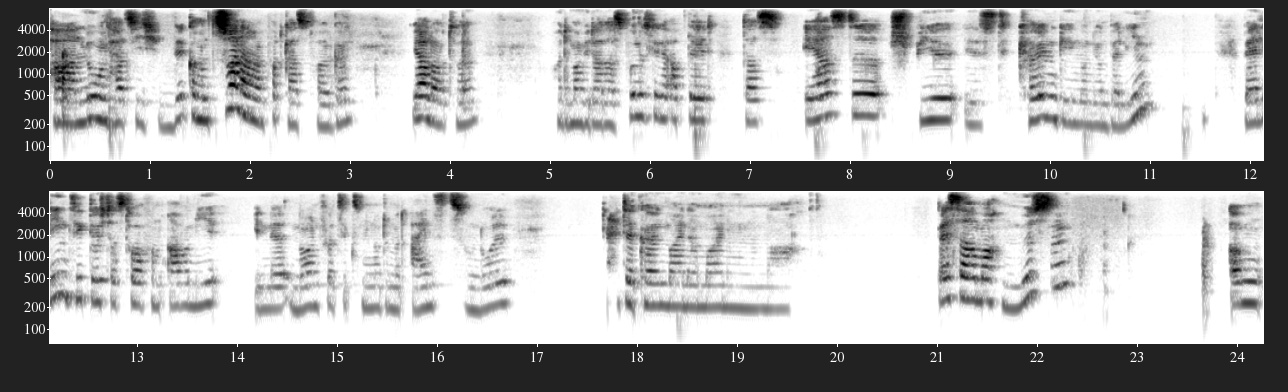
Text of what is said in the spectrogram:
Hallo und herzlich willkommen zu einer neuen Podcast-Folge. Ja, Leute, heute mal wieder das Bundesliga-Update. Das erste Spiel ist Köln gegen Union Berlin. Berlin siegt durch das Tor von Avoni in der 49. Minute mit 1 zu 0. Hätte Köln meiner Meinung nach besser machen müssen. Ähm,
